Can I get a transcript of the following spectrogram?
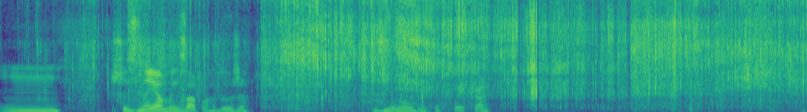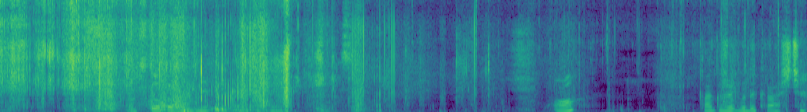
М, Щось знайомий запах дуже. З минулого сухпайка. Ось тут там є. О. Так вже буде краще.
